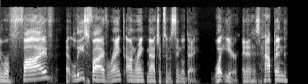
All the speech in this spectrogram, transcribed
There were five, at least five ranked on ranked matchups in a single day. What year? And it has happened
